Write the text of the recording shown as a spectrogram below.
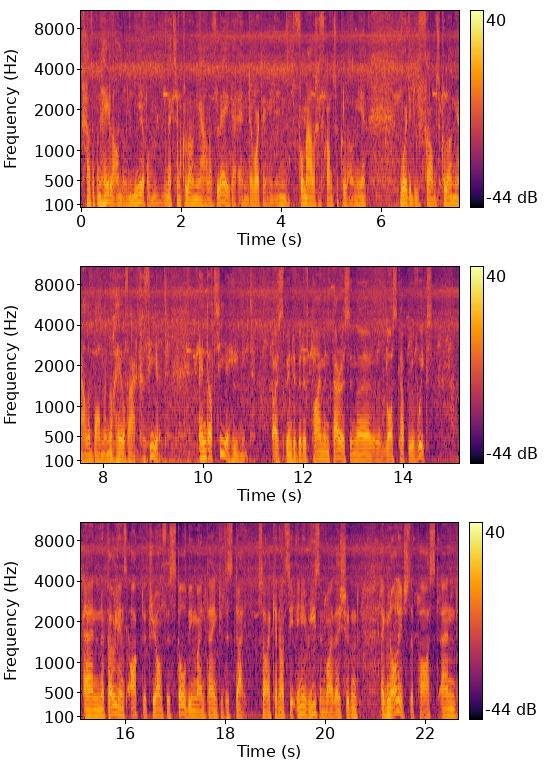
gaat op een hele andere manier om met zijn koloniale verleden. En er wordt in, in voormalige Franse koloniën worden die Frans-koloniale banden nog heel vaak gevierd. En dat zie je hier niet. I spent a bit of time in Paris in the last couple of weeks. And Napoleon's Arc de Triomphe is still being maintained to this day. So I cannot see any reason why they shouldn't acknowledge the past and,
